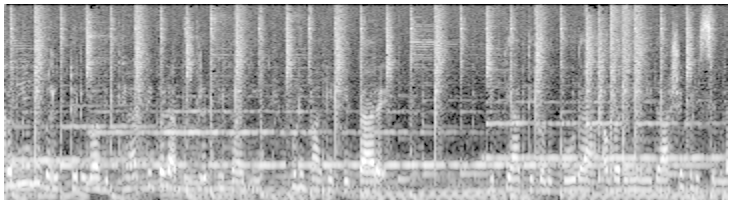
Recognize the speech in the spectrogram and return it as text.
ಕಲಿಯಲು ಬರುತ್ತಿರುವ ವಿದ್ಯಾರ್ಥಿಗಳ ಅಭಿವೃದ್ಧಿಗಾಗಿ ಮುಡಿಪಾಗಿಟ್ಟಿದ್ದಾರೆ. ವಿದ್ಯಾರ್ಥಿಗಳು ಕೂಡ ಅವರನ್ನು ನಿರಾಶೆಗೊಳಿಸಿಲ್ಲ.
